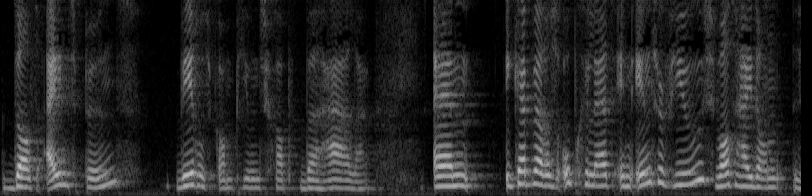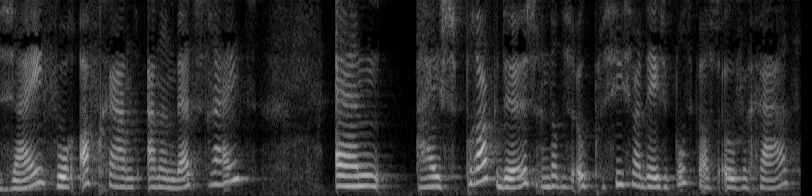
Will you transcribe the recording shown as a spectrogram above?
dat eindpunt, wereldkampioenschap behalen. En ik heb wel eens opgelet in interviews wat hij dan zei voorafgaand aan een wedstrijd. En hij sprak dus, en dat is ook precies waar deze podcast over gaat.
